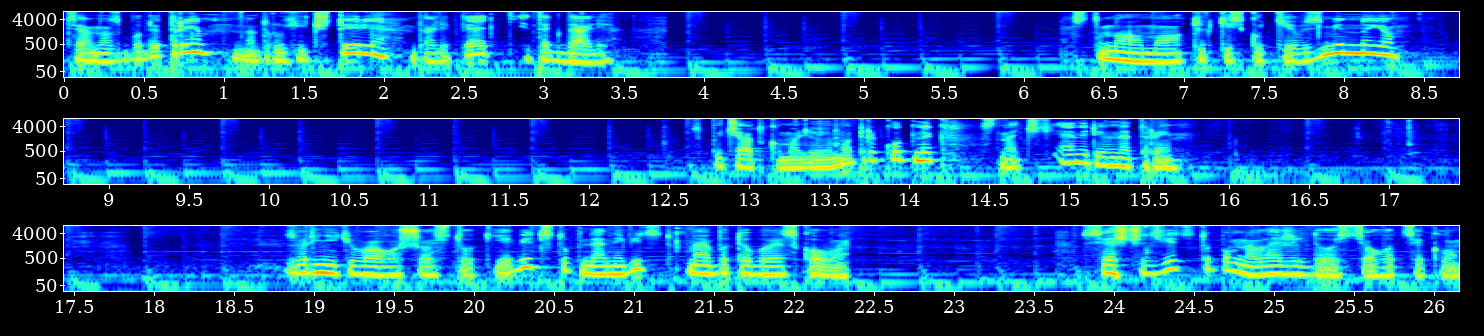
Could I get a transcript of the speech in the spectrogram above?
це в нас буде 3, на другій 4, далі 5 і так далі. Встановимо кількість кутів змінною. Спочатку малюємо трикутник, значить n рівне 3. Зверніть увагу, що ось тут є відступ, даний відступ має бути обов'язково. Все, що з відступом, належить до ось цього циклу.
